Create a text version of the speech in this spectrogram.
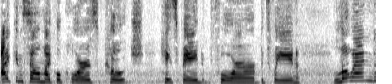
I can sell Michael Kors, Coach, Kate Spade for between low end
